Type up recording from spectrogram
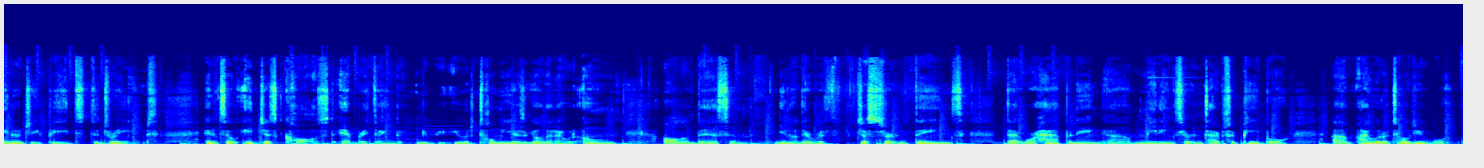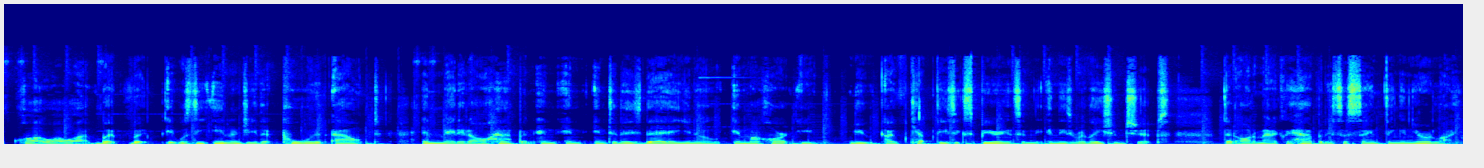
Energy feeds the dreams. And so it just caused everything. You, would have told me years ago that I would own all of this. And, you know, there were just certain things that were happening, um, meeting certain types of people. Um, I would have told you, what, what, what? But, but it was the energy that pulled it out and made it all happen. And, and, and to this day, you know, in my heart, you, you, I've kept these experiences in, in these relationships that automatically happen. It's the same thing in your life.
